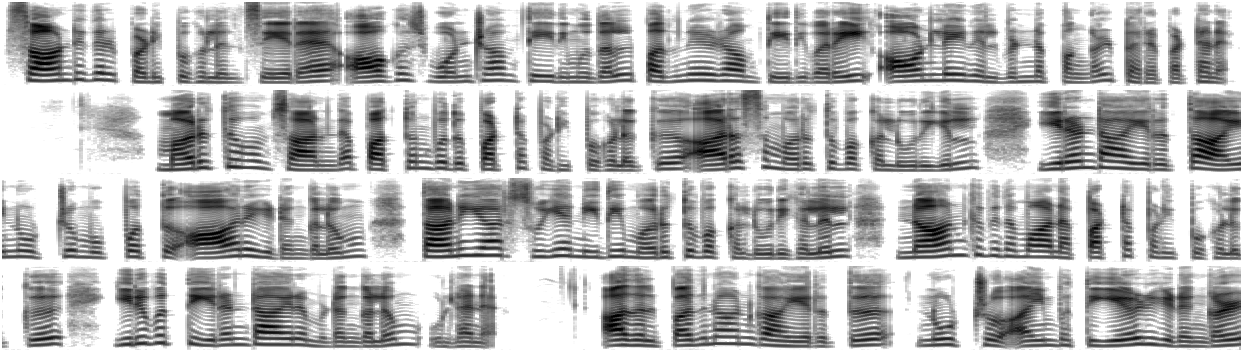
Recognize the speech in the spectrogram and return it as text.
சான்றிதழ் படிப்புகளில் சேர ஆகஸ்ட் ஒன்றாம் தேதி முதல் பதினேழாம் தேதி வரை ஆன்லைனில் விண்ணப்பங்கள் பெறப்பட்டன. மருத்துவம் சார்ந்த பத்தொன்பது பட்டப்படிப்புகளுக்கு அரசு மருத்துவக் கல்லூரியில் இரண்டாயிரத்து ஐநூற்று முப்பத்து ஆறு இடங்களும் தனியார் சுயநிதி மருத்துவக் கல்லூரிகளில் நான்கு விதமான பட்டப்படிப்புகளுக்கு இருபத்தி இரண்டாயிரம் இடங்களும் உள்ளன. அதில் பதினான்காயிரத்து நூற்று ஐம்பத்தி ஏழு இடங்கள்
